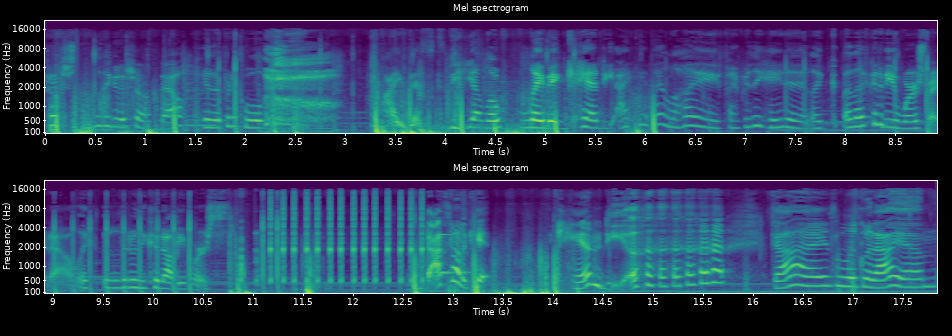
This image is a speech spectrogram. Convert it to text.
Okay, I'm just really gonna show off now. Yeah, they're pretty cool. I missed the yellow flaming candy. I hate my life. I really hate it. Like, my life could be worse right now. Like, literally could not be worse. That's not a a candy. Guys, look what I am.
